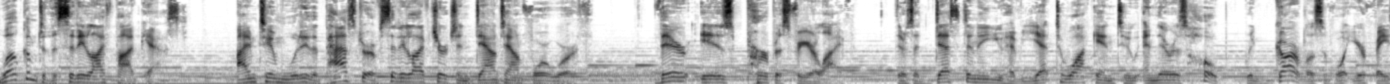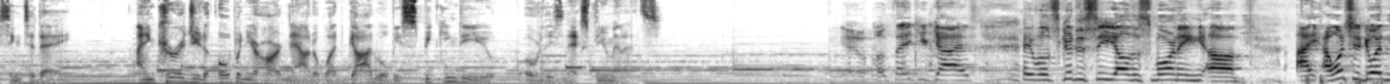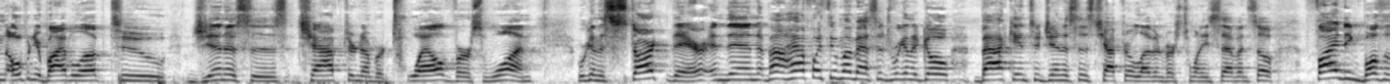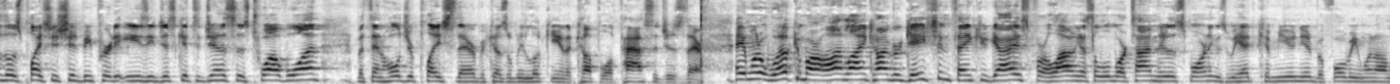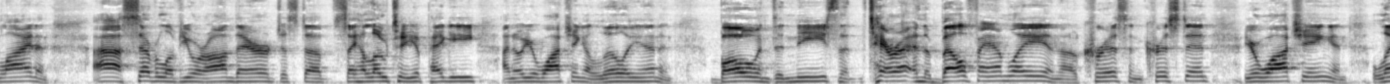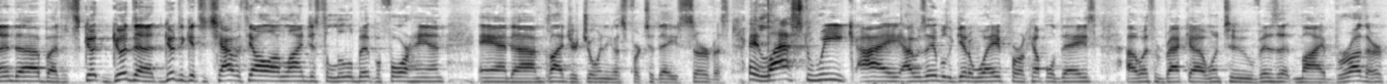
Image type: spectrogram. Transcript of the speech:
Welcome to the City Life Podcast. I'm Tim Woody, the pastor of City Life Church in downtown Fort Worth. There is purpose for your life. There's a destiny you have yet to walk into, and there is hope regardless of what you're facing today. I encourage you to open your heart now to what God will be speaking to you over these next few minutes. Yeah, well, thank you guys. Hey, well, it's good to see y'all this morning. Um, I, I, want you to go ahead and open your Bible up to Genesis chapter number 12, verse 1. We're going to start there, and then about halfway through my message, we're going to go back into Genesis chapter 11, verse 27. So finding both of those places should be pretty easy. Just get to Genesis 12, 1, but then hold your place there because we'll be looking at a couple of passages there. Hey, I want to welcome our online congregation. Thank you guys for allowing us a little more time here this morning as we had communion before we went online. And Ah, several of you are on there. Just uh, say hello to you, Peggy. I know you're watching, and Lillian, and Bo and Denise, the Tara and the Bell family, and uh, Chris and Kristen. You're watching, and Linda. But it's good, good to good to get to chat with y'all online just a little bit beforehand. And uh, I'm glad you're joining us for today's service. Hey, last week I, I was able to get away for a couple of days uh, with Rebecca. I went to visit my brother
